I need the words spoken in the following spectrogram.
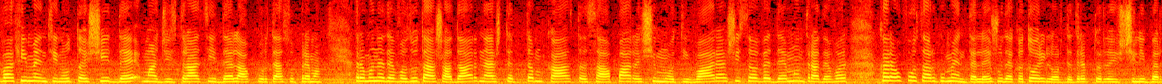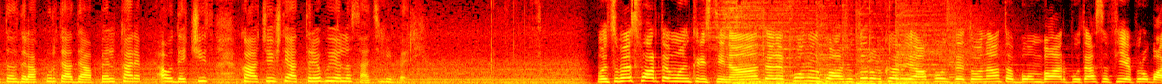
va fi menținută și de magistrații de la Curtea Supremă. Rămâne de văzut așadar, ne așteptăm ca astăzi să apară și motivarea și să vedem într-adevăr care au fost argumentele judecătorilor de drepturi și libertăți de la Curtea de Apel care au decis că aceștia trebuie lăsați liberi. Mulțumesc foarte mult, Cristina. Telefonul cu ajutorul căruia a fost detonată bomba ar putea să fie proba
